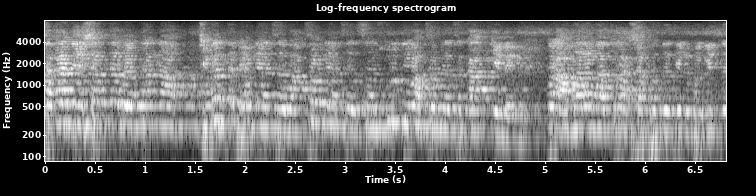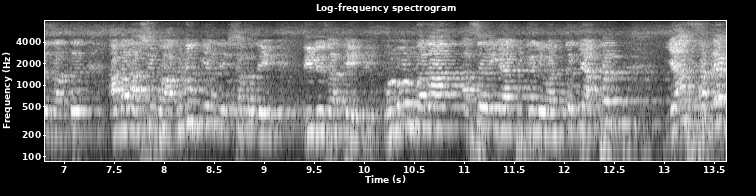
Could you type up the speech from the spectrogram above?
सगळ्या देशातल्या लोकांना जिवंत ठेवण्याचं वाचवण्याचं संस्कृती वाचवण्याचं काम केलंय. पण आम्हाला मात्र अशा पद्धतीने बघितलं जातं. आम्हाला अशी वागणूक या देशामध्ये दिली जाते. म्हणून मला असं या ठिकाणी वाटतं की आपण या सगळ्या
